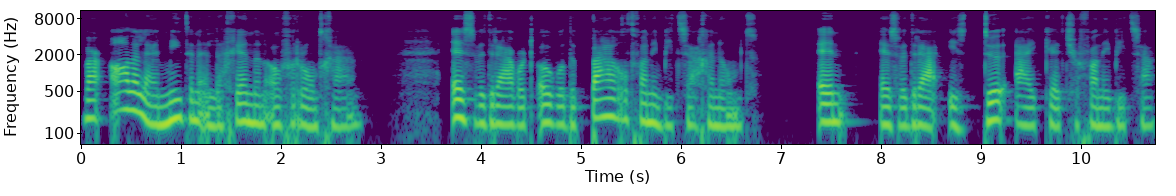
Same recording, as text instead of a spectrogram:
waar allerlei mythen en legenden over rondgaan. Esvedra wordt ook wel de parel van Ibiza genoemd. En Esvedra is dé eyecatcher van Ibiza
